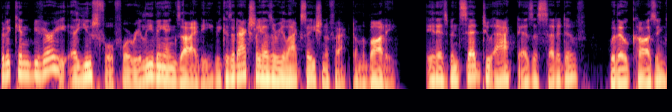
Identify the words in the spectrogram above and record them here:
but it can be very uh, useful for relieving anxiety because it actually has a relaxation effect on the body. It has been said to act as a sedative without causing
